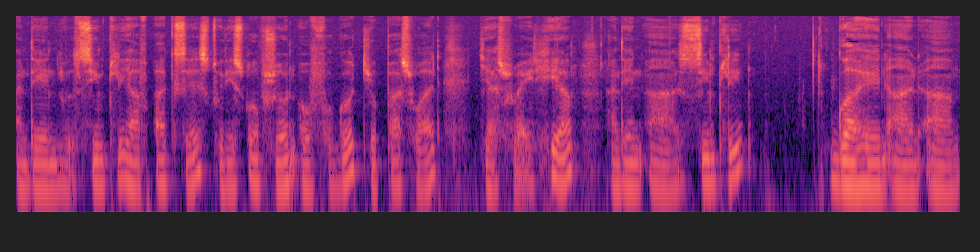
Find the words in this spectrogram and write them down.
and then you'll simply have access to this option of forgot your password just right here and then uh, simply go ahead and um,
